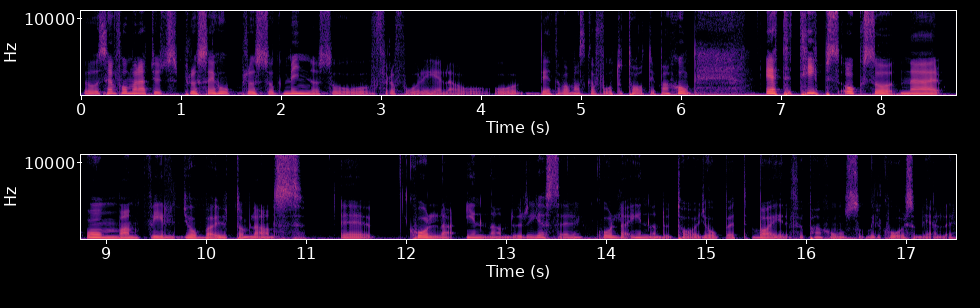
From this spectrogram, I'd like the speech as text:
Och sen får man naturligtvis plussa ihop plus och minus och, och för att få det hela och, och veta vad man ska få totalt i pension. Ett tips också när om man vill jobba utomlands. Eh, kolla innan du reser. Kolla innan du tar jobbet. Vad är det för pensionsvillkor som gäller?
